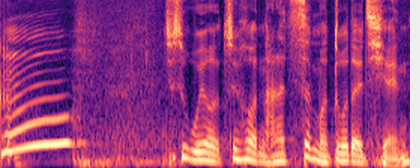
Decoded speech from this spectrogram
嗯，就是我有最后拿了这么多的钱。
